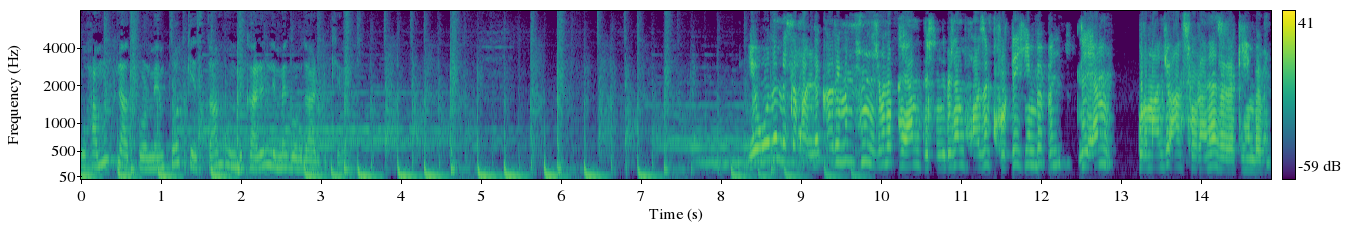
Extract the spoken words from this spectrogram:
وهمو بلاتفورمين بودكاستان هم دکارن لیمه گودار بكين یو ولی مثلا خانه من هم جمله پیام دستن بجام خوازن کوردی هم ببن لیم قرمانجو انصارانه زدکی هم ببن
